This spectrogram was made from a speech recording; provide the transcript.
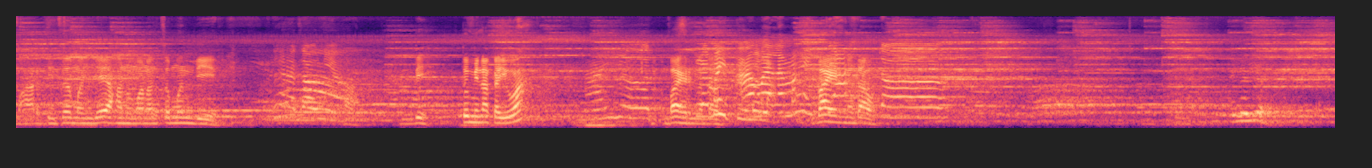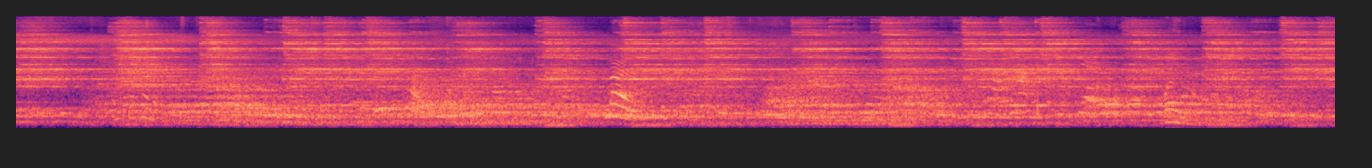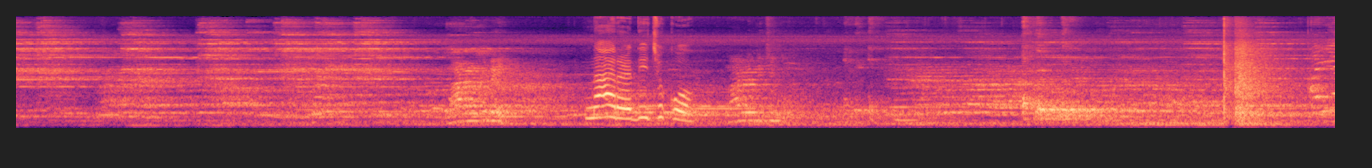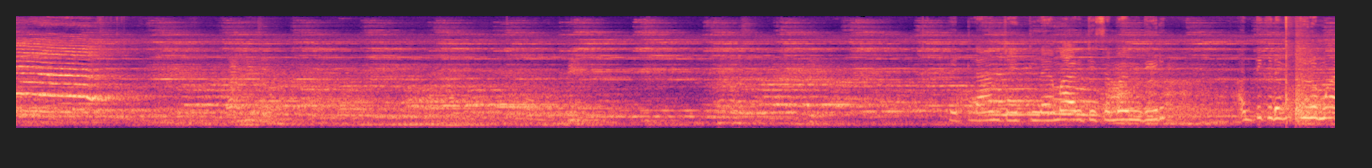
मारुतीचं म्हणजे हनुमानाचं मंदिर. दे. तुम्ही नका येऊ. बाहेर न जाऊ. बाहेर न जाऊ. तर नाही. नारळ दी छको. मंदिर. आणि तिकडे विठ्ठलमाईचं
